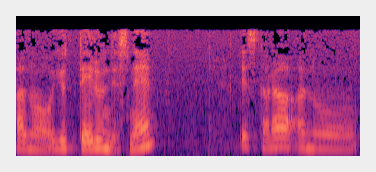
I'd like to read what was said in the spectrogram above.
あの、言っているんですね。ですから、あの、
